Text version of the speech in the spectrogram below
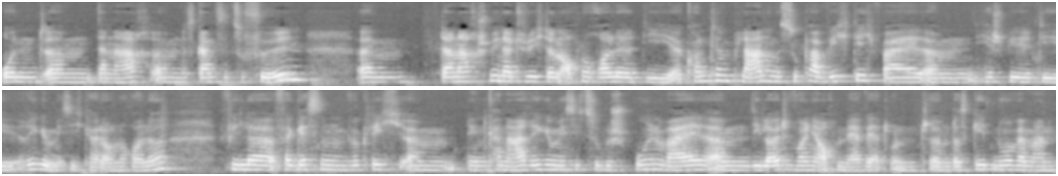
und ähm, danach ähm, das Ganze zu füllen. Ähm, danach spielt natürlich dann auch eine Rolle die äh, Content-Planung, ist super wichtig, weil ähm, hier spielt die Regelmäßigkeit auch eine Rolle. Viele vergessen wirklich, ähm, den Kanal regelmäßig zu bespulen, weil ähm, die Leute wollen ja auch einen Mehrwert. Und ähm, das geht nur, wenn man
